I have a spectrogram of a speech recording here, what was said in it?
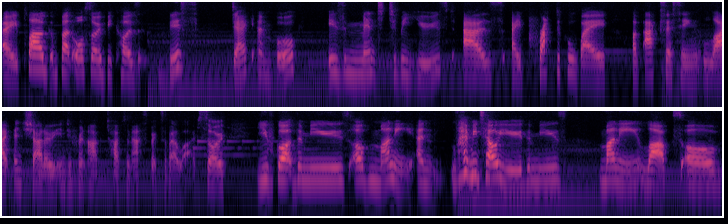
a plug, but also because this deck and book is meant to be used as a practical way of accessing light and shadow in different archetypes and aspects of our lives. So You've got the muse of money. And let me tell you, the muse money, lux of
